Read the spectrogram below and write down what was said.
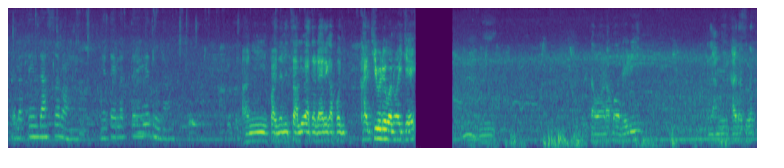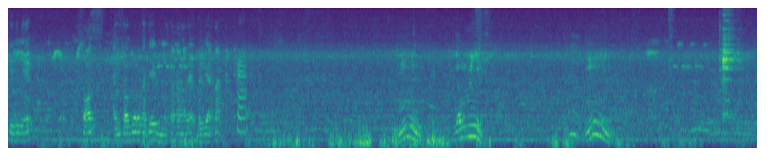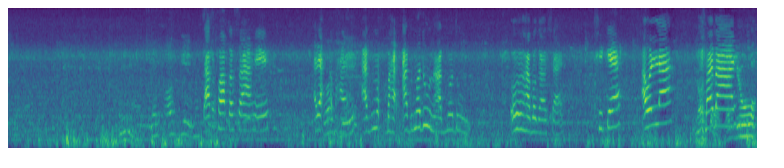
त्याला तेल जास्त आणि त्याला ते हे धुणार आणि फायनली चालू आहे आता. डायरेक्ट आपण खायची व्हिडिओ बनवायची आहे आणि उलटा रेडी आणि आम्ही खायला सुरुवात केलेली आहे. सॉस आई सॉस बरोबर खाते मी मस्त खाणार आहे. बघूया आता. यम्मी. दाखवा कसा आहे? अरे बाहेर- आतम- बाहेर- आतमधून आतमधून ओ हा बघा असा आहे. ठीक आहे. आवडला? bye. थँक्यू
